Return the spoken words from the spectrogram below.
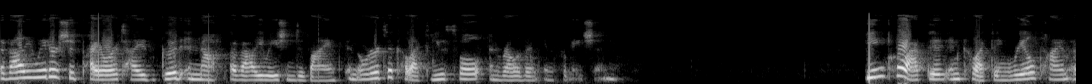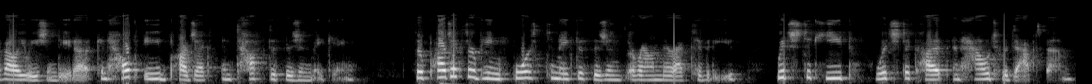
evaluators should prioritize good enough evaluation designs in order to collect useful and relevant information. Being proactive in collecting real-time evaluation data can help aid projects in tough decision-making. So projects are being forced to make decisions around their activities, which to keep, which to cut, and how to adapt them.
